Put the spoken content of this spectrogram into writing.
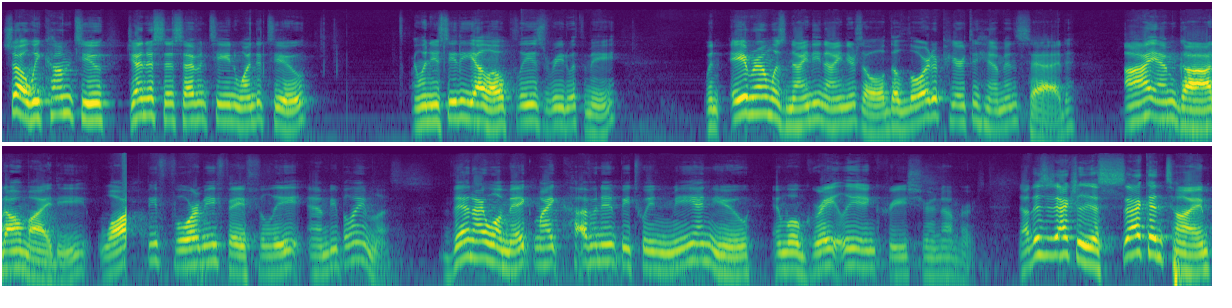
So we come to Genesis 17, 1 to 2. And when you see the yellow, please read with me. When Abram was 99 years old, the Lord appeared to him and said, I am God Almighty. Walk before me faithfully and be blameless. Then I will make my covenant between me and you and will greatly increase your numbers. Now, this is actually the second time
